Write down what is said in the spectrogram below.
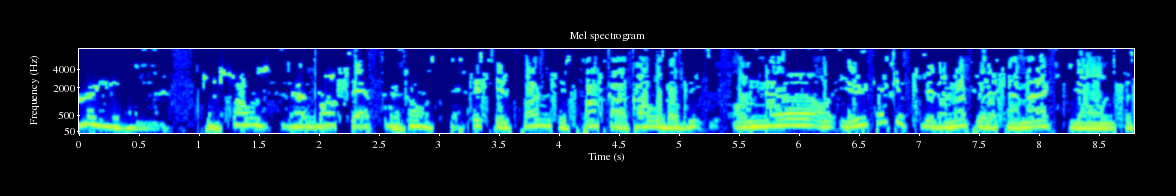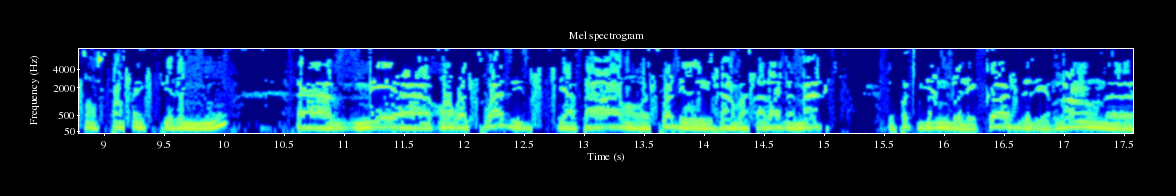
un événement. Quelque chose d'un concept, un concept. C'est ce qui est le fun, c'est je pense qu'encore aujourd'hui, on a, il y a eu quelques petits événements plus récemment qui ont, se sont, je pense, inspirés de nous. Euh, mais euh, on reçoit des distillateurs, on reçoit des ambassadeurs de marques, des fois qui viennent de l'Écosse, de l'Irlande, euh,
